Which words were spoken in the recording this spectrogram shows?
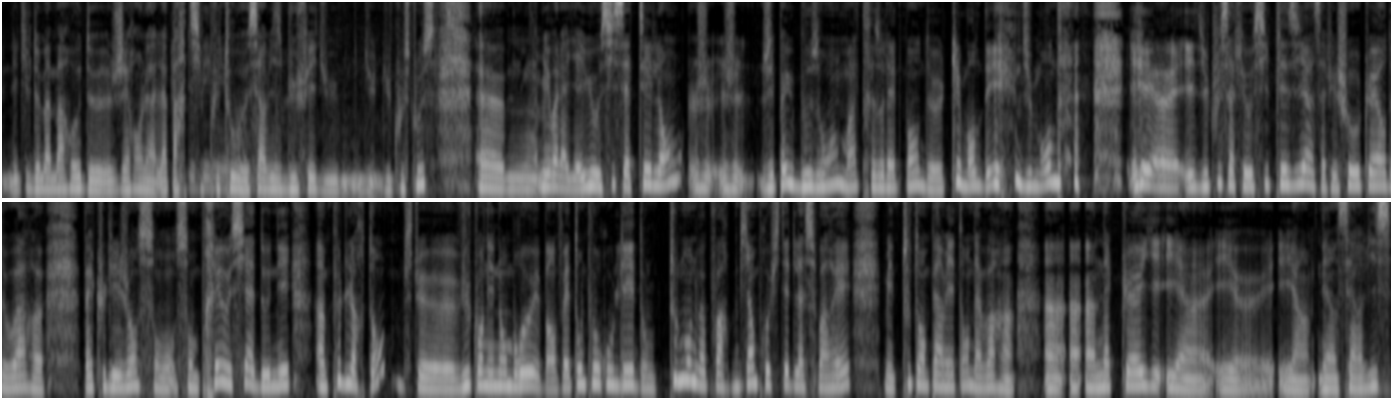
l'équipe de Mamarode gérant la, la partie plutôt service buffet du, du, couscous. mais voilà, il y a eu aussi cet élan. Je j'ai pas eu besoin, moi, très honnêtement, de quémander du monde. et, et, du coup, ça fait aussi plaisir, ça fait chaud au cœur de voir bah, que les gens sont, sont prêts aussi à donner un peu de leur temps, parce que vu qu'on est nombreux, et ben en fait, on peut rouler, donc tout le monde va pouvoir bien profiter de la soirée, mais tout en permettant d'avoir un, un, un, accueil et un, et, euh, et, un, et un service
